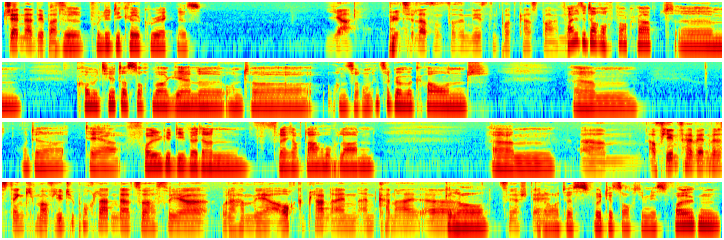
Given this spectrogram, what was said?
Gender-Debatte. Diese Political Correctness. Ja, bitte lass uns das im nächsten Podcast behandeln. Falls ihr darauf Bock habt, ähm, kommentiert das doch mal gerne unter unserem Instagram-Account. Ähm, unter der Folge, die wir dann vielleicht auch da hochladen. Ähm, Ähm, auf jeden Fall werden wir das, denke ich mal, auf YouTube hochladen. Dazu hast du ja, oder haben wir ja auch geplant, einen, einen Kanal äh, genau, zu erstellen. genau, das wird jetzt auch demnächst folgen.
